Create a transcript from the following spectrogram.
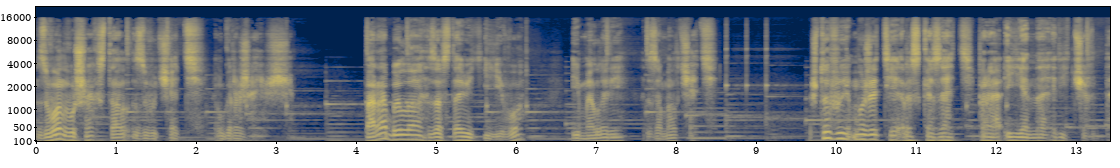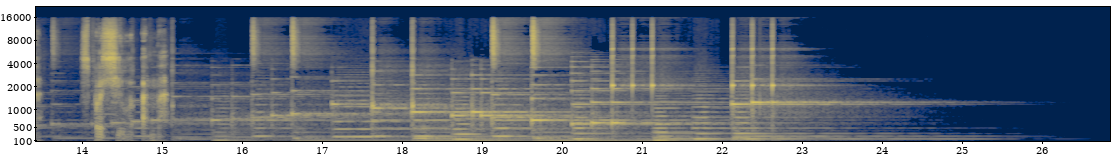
Звон в ушах стал звучать угрожающе. Пора было заставить и его, и Мэлори замолчать. — Что вы можете рассказать про Иена Ричарда? — спросила она. —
